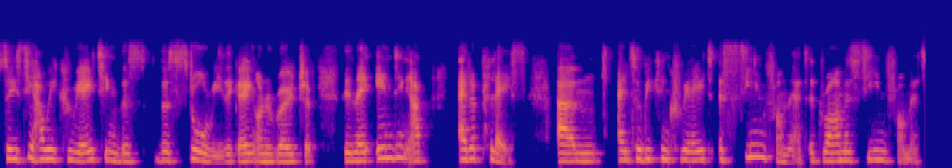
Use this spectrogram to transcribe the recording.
So you see how we're creating this, this story. They're going on a road trip, then they're ending up at a place. Um, and so we can create a scene from that, a drama scene from it,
